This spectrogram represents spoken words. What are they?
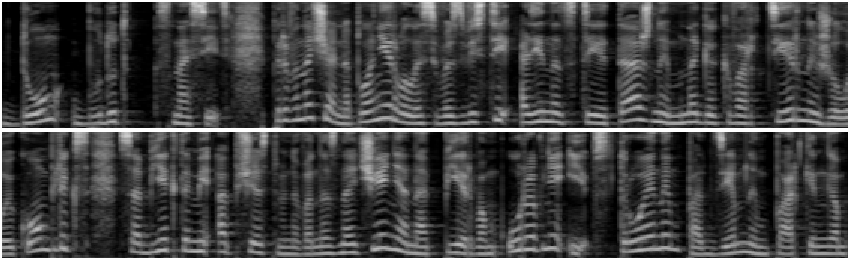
Дом будут сносить. Первоначально планировалось возвести 11-этажный многоквартирный жилой комплекс с объектами общественного назначения на на первом уровне и встроенным подземным паркингом.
